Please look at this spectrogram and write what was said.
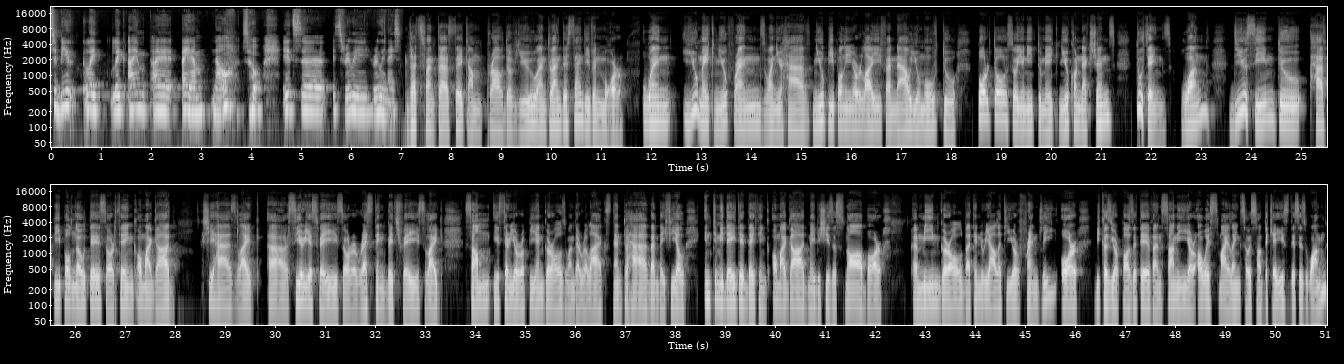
to be like like I'm I I am now. So it's uh, it's really really nice. That's fantastic. I'm proud of you and to understand even more. When you make new friends, when you have new people in your life, and now you move to Porto, so you need to make new connections, two things. One, do you seem to have people notice or think, oh my God, she has like a serious face or a resting bitch face, like some Eastern European girls, when they're relaxed, tend to have, and they feel intimidated. They think, oh my God, maybe she's a snob or a mean girl, but in reality, you're friendly, or because you're positive and sunny, you're always smiling. So it's not the case. This is one.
